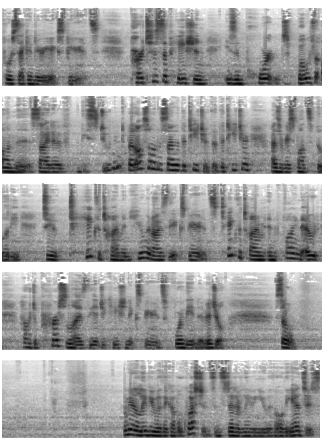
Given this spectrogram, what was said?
post-secondary experience participation is important both on the side of the student but also on the side of the teacher that the teacher has a responsibility to take the time and humanize the experience take the time and find out how to personalize the education experience for the individual. So i'm going to leave you with a couple questions instead of leaving you with all the answers.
